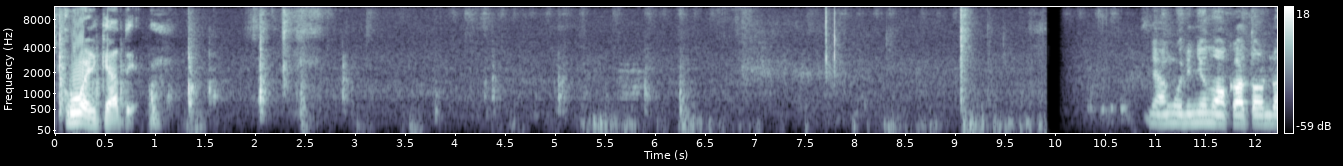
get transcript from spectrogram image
സ്ക്രൂ അഴിക്കാതെ. ഞാൻ കുനിഞ്ഞു നോക്കാത്തതുകൊണ്ട്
